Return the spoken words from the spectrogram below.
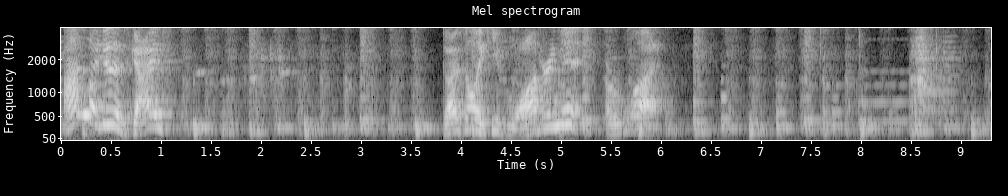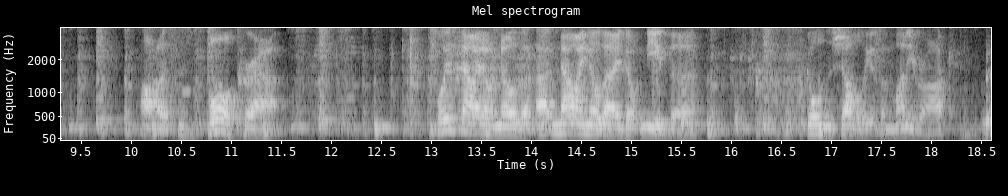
How do I do this, guys? Do I have to like keep watering it, or what? Oh, this is bull crap. At least now I don't know that. Uh, now I know that I don't need the golden shovel to get the money rock. All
